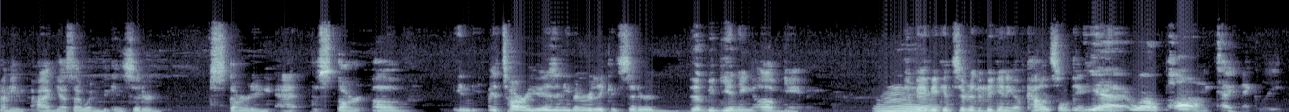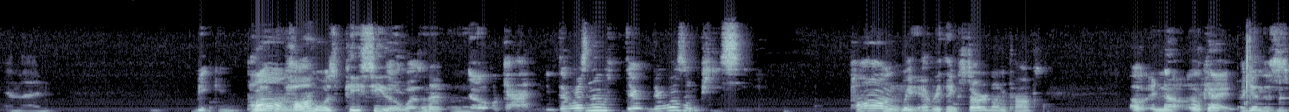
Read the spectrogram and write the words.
I mean, I guess I wouldn't be considered starting at the start of. In, Atari isn't even really considered the beginning of gaming. It may be considered the beginning of console gaming. Mm. Yeah, well, Pong technically, and then be, Well, Pong. Pong was PC though, wasn't it? No, God, there was no, there, there wasn't PC. Pong. Wait, everything started on console. Oh no. Okay, Again, this is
